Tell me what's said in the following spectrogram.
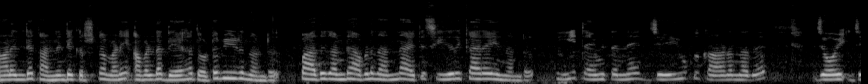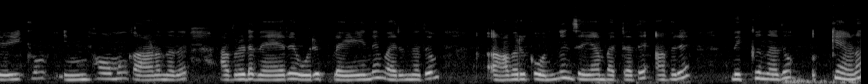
ആളിന്റെ കണ്ണിന്റെ കൃഷ്ണമണി അവളുടെ ദേഹത്തോട്ട് വീഴുന്നുണ്ട്. അപ്പോൾ അത് കണ്ട് അവൾ നന്നായിട്ട് ചീറിക്കരയുന്നുണ്ട്. ഈ ടൈമിൽ തന്നെ ജയ്യുക്ക് കാണുന്നത് ജോയ് ജയ്ക്കും ഇൻഹോമും കാണുന്നത് അവരുടെ നേരെ ഒരു പ്ലെയിന് വരുന്നതും അവർക്ക് ഒന്നും ചെയ്യാൻ പറ്റാതെ അവർ നിൽക്കുന്നതും ഒക്കെയാണ്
